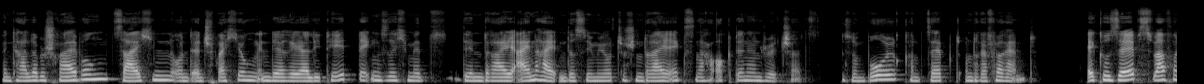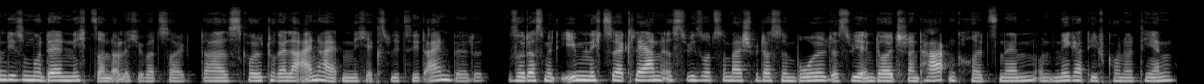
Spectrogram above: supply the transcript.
Mentale Beschreibung, Zeichen und Entsprechungen in der Realität decken sich mit den drei Einheiten des semiotischen Dreiecks nach Ogden und Richards: Symbol, Konzept und Referent. Eco selbst war von diesem Modell nicht sonderlich überzeugt, da es kulturelle Einheiten nicht explizit einbildet, so dass mit ihm nicht zu erklären ist, wieso zum Beispiel das Symbol, das wir in Deutschland Hakenkreuz nennen und negativ konnotieren,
